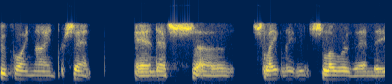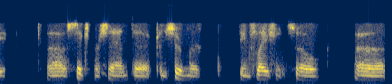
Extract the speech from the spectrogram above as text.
2.9%, and that's uh, slightly slower than the uh, 6% uh, consumer inflation. So uh,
